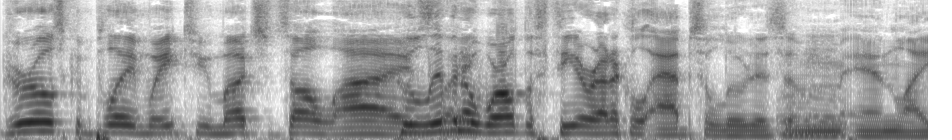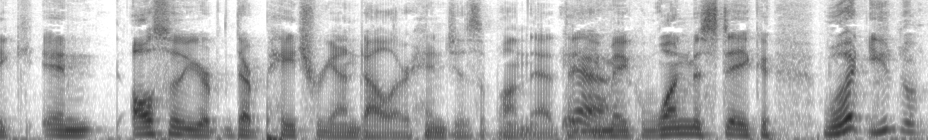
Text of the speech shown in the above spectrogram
girls complain way too much. It's all lies. who live in a world of theoretical absolutism Mhm. and like and also your their Patreon dollar hinges upon that. That Yeah. you make one mistake, what you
